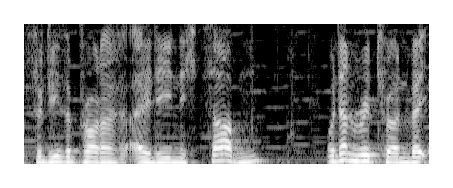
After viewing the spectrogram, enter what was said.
für diese Product ID nichts haben. Und dann returnen wir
